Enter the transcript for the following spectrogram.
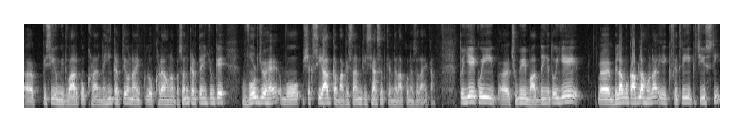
किसी उम्मीदवार को खड़ा नहीं करते और ना ही लोग खड़ा होना पसंद करते हैं, क्योंकि वोट जो है, वो शख्सियात का पाकिस्तान की सियासत के अंदर आपको नज़र आएगा। तो ये कोई छुपी हुई बात नहीं है। तो ये बिला मुकाबला होना एक फितरी एक चीज़ थी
